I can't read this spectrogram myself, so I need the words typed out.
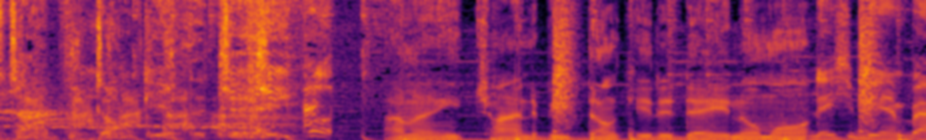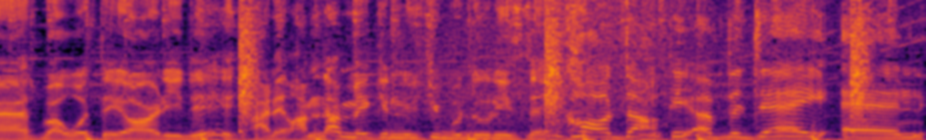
It's time for Donkey of the Day. I ain't trying to be donkey today no more. They should be embarrassed by what they already did. I, am not making these people do these things. Called Donkey of the Day, and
